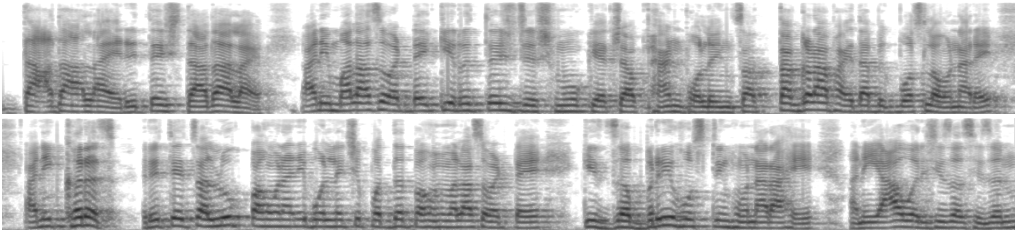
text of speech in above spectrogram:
दादा आलाय रितेश दादा आलाय. आणि मला असं वाटतंय की रितेश देशमुख याच्या फॅन फॉलोईंगचा तगडा फायदा बिग बॉसला होणार आहे. आणि खरंच रितेशचा लुक पाहून आणि बोलण्याची पद्धत पाहून मला असं वाटतंय की जबरी होस्टिंग होणार आहे. आणि यावर्षीचा सीझन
